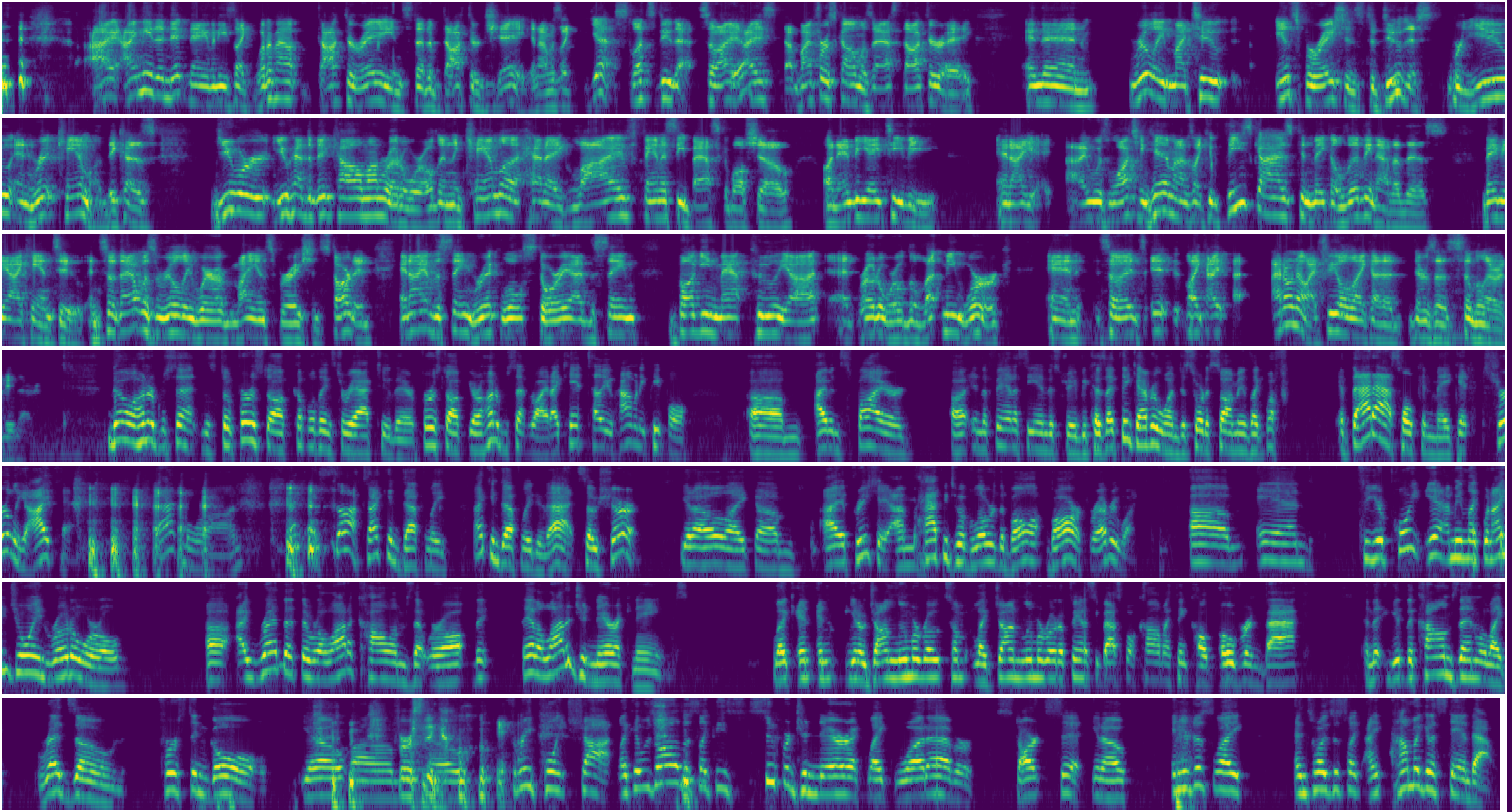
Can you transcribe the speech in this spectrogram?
I, I need a nickname. And he's like, what about Dr. A instead of Dr. J? And I was like, yes, let's do that. So I, yeah. I my first column was Ask Dr. A. And then really my two inspirations to do this were you and Rick Kamla because you were you had the big column on Roto World, and then Kamla had a live fantasy basketball show on NBA TV. And I I was watching him and I was like, if these guys can make a living out of this, maybe I can too. And so that was really where my inspiration started. And I have the same Rick Wolf story. I have the same bugging Matt Pouliot at Roto World to let me work. And so it's it like I I don't know. I feel like a there's a similarity there. No, 100%. So first off, a couple things to react to there. First off, you're 100% right. I can't tell you how many people um, I've inspired uh, in the fantasy industry because I think everyone just sort of saw me and was like, well, if that asshole can make it, surely I can. that moron, that guy sucks. I can definitely, I can definitely do that. So sure, you know, like um, I appreciate. I'm happy to have lowered the bar, bar for everyone. Um, and to your point, yeah, I mean, like when I joined Roto World, uh, I read that there were a lot of columns that were all they, they had a lot of generic names. Like and and you know, John Loomer wrote some like John Loomer wrote a fantasy basketball column, I think called Over and Back. And the, the columns then were like Red Zone, First and Goal, you know, um, First you know, yeah. three point shot. Like it was all just like these super generic, like whatever, start sit, you know, and you're just like, and so I was just like, I, how am I going to stand out?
